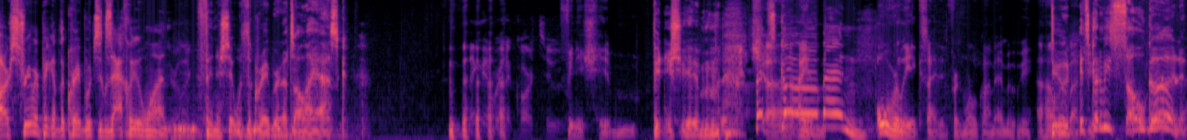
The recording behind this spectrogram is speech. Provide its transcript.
Our streamer picked up the Kraber, which is exactly what we want. Finish it with the Kraber. That's all I ask. i think Finish him. Finish him. Let's uh, go, I am Ben. Overly excited for the Mortal Kombat movie. I Dude, it's going to be so good.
